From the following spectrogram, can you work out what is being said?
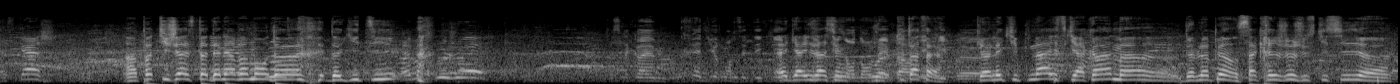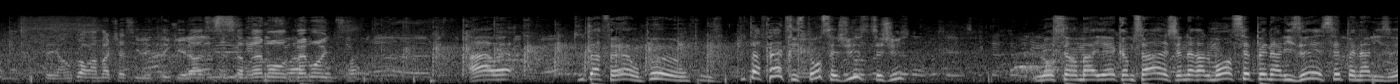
Elle se cache. Un petit geste d'énervement de, de Guiti. Ce serait quand même très dur pour cette équipe. Égalisation. Ouais, tout à fait. l'équipe, euh, Que l'équipe Nice qui a quand même euh, développé un sacré jeu jusqu'ici. euh. C'est encore un match asymétrique et là, ce serait vraiment, vraiment une. Ah ouais, tout à fait. On peut, on peut- Tout à fait, Tristan, c'est juste, c'est juste. Lancer un maillet comme ça, généralement, c'est pénalisé, c'est pénalisé.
